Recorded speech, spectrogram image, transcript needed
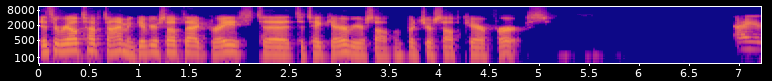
it's a real tough time, and give yourself that grace to to take care of yourself and put your self care first. I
